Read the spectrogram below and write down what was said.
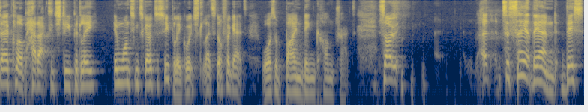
their club had acted stupidly in wanting to go to Super League, which, let's not forget, was a binding contract. So uh, to say at the end, this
